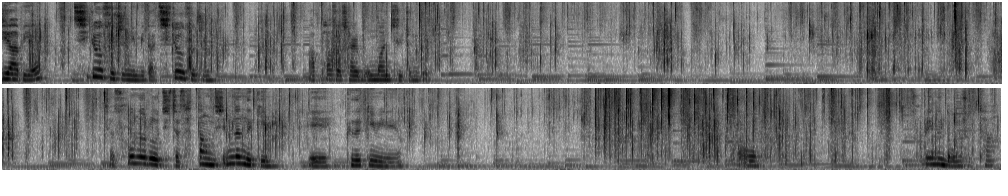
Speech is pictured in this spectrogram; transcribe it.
지압이요? 치료 수준입니다. 치료 수준. 아파서 잘 못 만질 정도. 진짜 손으로 진짜 사탕 씹는 느낌. 예, 그 느낌이네요. 어, 소리는 너무 좋다.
